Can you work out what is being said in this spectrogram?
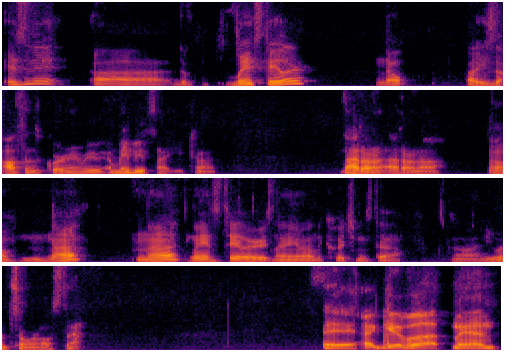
isn't it uh the Lance Taylor? Nope. Oh, he's the offensive coordinator. Maybe, maybe it's not UConn. I don't. I don't know. No, not not Lance Taylor. He's not even on the coaching staff. Uh, he went somewhere else then. Hey, I give up, man.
